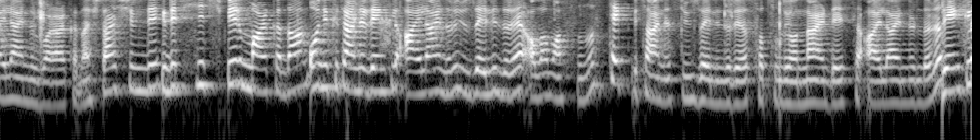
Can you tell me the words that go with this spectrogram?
eyeliner var arkadaşlar. Şimdi gidip hiçbir markadan 12 tane renkli eyeliner'ı 150 liraya alamazsınız. Tek bir tanesi 150 liraya satılıyor neredeyse eyelinerların. Renkli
